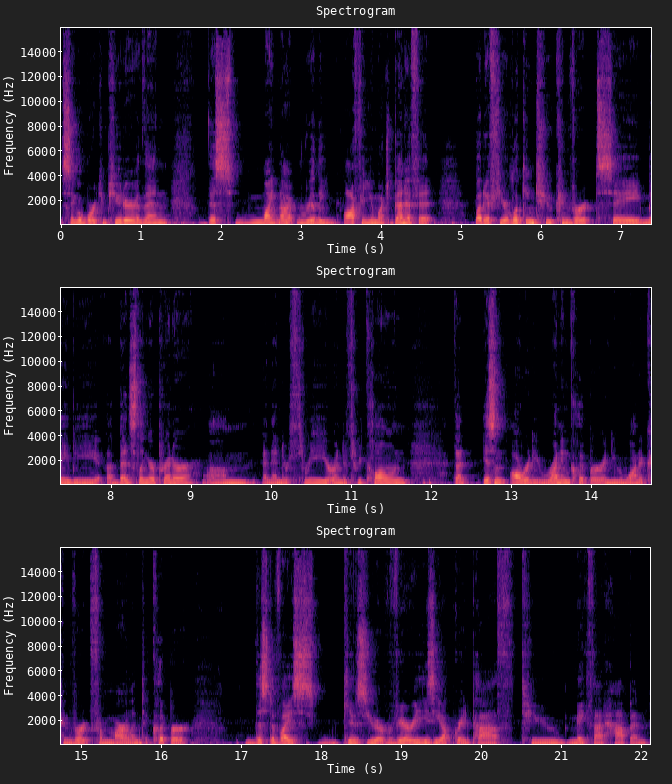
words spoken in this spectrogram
single board computer, then this might not really offer you much benefit. But if you're looking to convert, say, maybe a bedslinger printer, um, an Ender 3 or Ender 3 clone that isn't already running Klipper and you want to convert from Marlin to Klipper, this device gives you a very easy upgrade path to make that happen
